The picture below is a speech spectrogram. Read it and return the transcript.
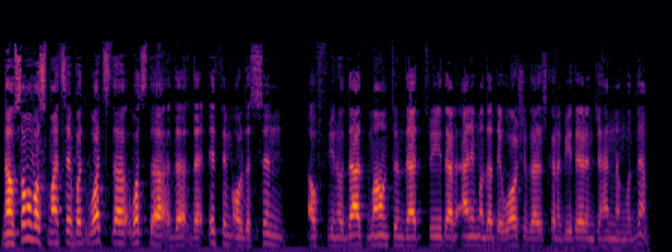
Now, some of us might say, but what's the what's the the, the ithm or the sin of you know that mountain, that tree, that animal that they worship that is going to be there in Jahannam with them?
